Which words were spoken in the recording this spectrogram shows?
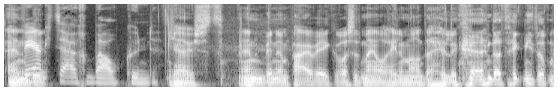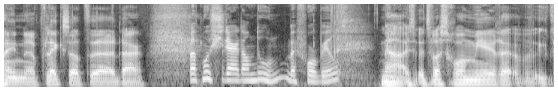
En Werktuigbouwkunde. Juist. En binnen een paar weken was het mij al helemaal duidelijk dat ik niet op mijn eh, plek zat uh, daar. Wat moest je daar dan doen, bijvoorbeeld? Nou, het, het was gewoon meer. Uh, ik,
